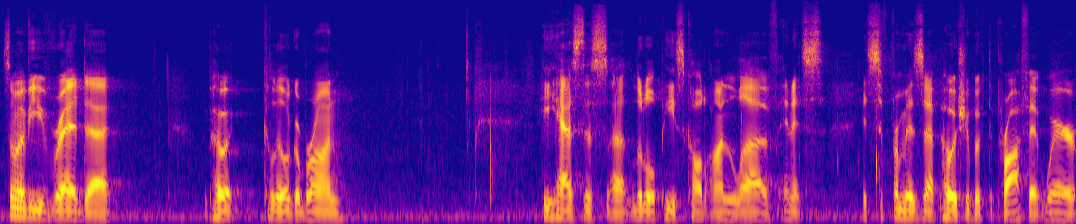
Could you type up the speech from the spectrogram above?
Some of you have read uh, poet Khalil Gibran. He has this uh, little piece called On Love, and it's, it's from his uh, poetry book, The Prophet, where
